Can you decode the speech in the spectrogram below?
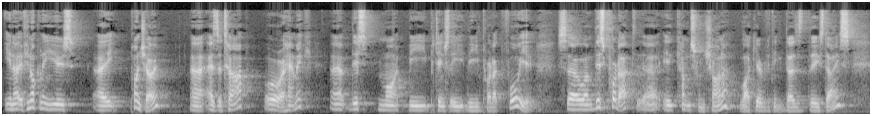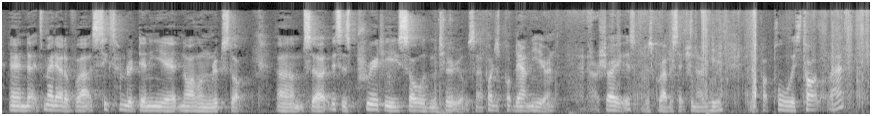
you know, if you're not going to use a poncho uh, as a tarp or a hammock, uh, this might be potentially the product for you. So um, this product, uh, it comes from China, like everything does these days, and uh, it's made out of uh, 600 denier nylon ripstop. Um, so this is pretty solid material. So if I just pop down here and, and I'll show you this, I'll just grab a section over here, and if I pull this tight like that,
